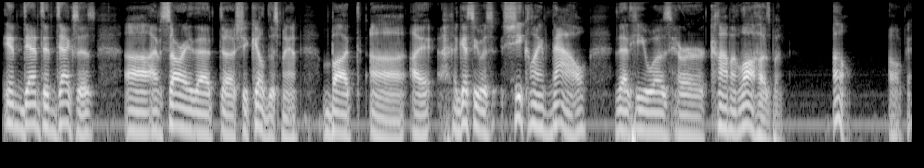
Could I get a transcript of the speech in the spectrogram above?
in Denton, Texas uh, I'm sorry that uh, she killed this man, but uh, I, I guess he was. She claimed now that he was her common law husband. Oh, okay.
